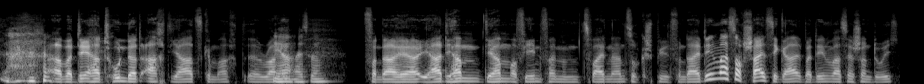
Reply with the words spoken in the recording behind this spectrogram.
aber der hat 108 Yards gemacht, äh, Running. ja, also. Von daher, ja, die haben, die haben auf jeden Fall mit dem zweiten Anzug gespielt. Von daher, denen war es auch scheißegal, bei denen war es ja schon durch.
